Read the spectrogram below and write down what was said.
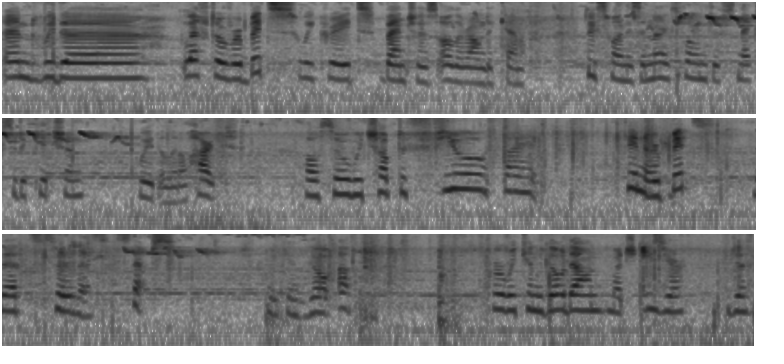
And with the leftover bits, we create benches all around the camp. This one is a nice one just next to the kitchen with a little heart. Also, we chopped a few thin, thinner bits that serve as steps. We can go up or we can go down much easier. Just,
